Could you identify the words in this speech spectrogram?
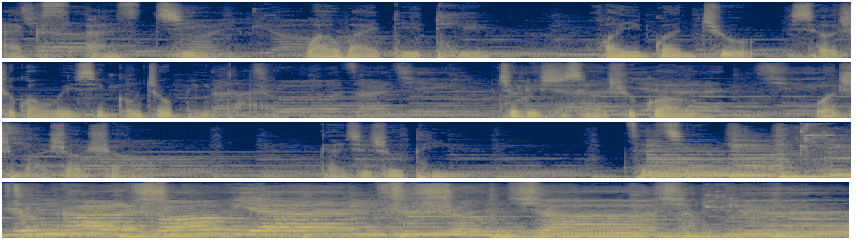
xsg。Y Y D T，欢迎关注小时光微信公众平台。这里是小时光，我是马少少，感谢收听，再见。睁开了双眼，只剩下相片。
